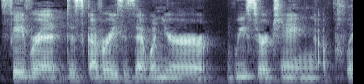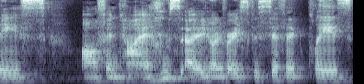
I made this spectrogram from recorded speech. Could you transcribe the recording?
favorite discoveries is that when you're researching a place, oftentimes, uh, you know, in a very specific place,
